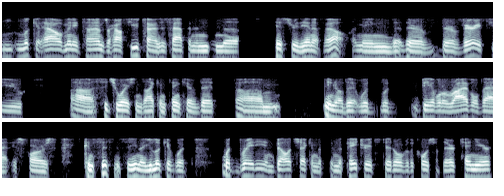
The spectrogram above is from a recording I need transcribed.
look at how many times or how few times it's happened in, in the history of the NFL. I mean, there there are very few uh, situations I can think of that um, you know that would would be able to rival that as far as consistency. You know, you look at what what Brady and Belichick and the and the Patriots did over the course of their tenure.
